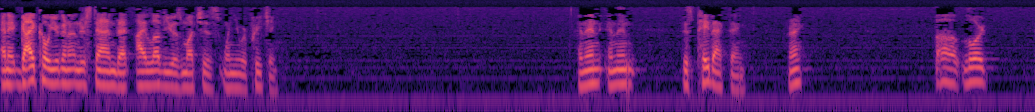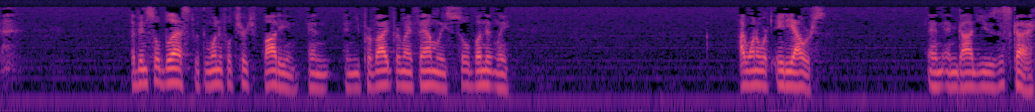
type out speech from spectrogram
And at Geico, you're going to understand that I love you as much as when you were preaching. And then, and then this payback thing, right? Uh, Lord, I've been so blessed with the wonderful church body, and, and, and you provide for my family so abundantly. I want to work 80 hours. And, and God used this guy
